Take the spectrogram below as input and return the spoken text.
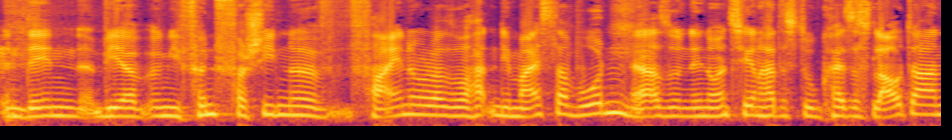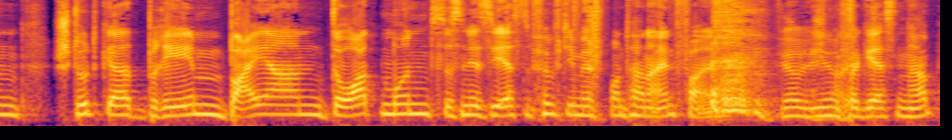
in denen wir irgendwie fünf verschiedene Vereine oder so hatten, die Meister wurden. Ja, also in den 90ern hattest du Kaiserslautern, Stuttgart, Bremen, Bayern, Dortmund. Das sind jetzt die ersten fünf, die mir spontan einfallen, die ich vergessen habe.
